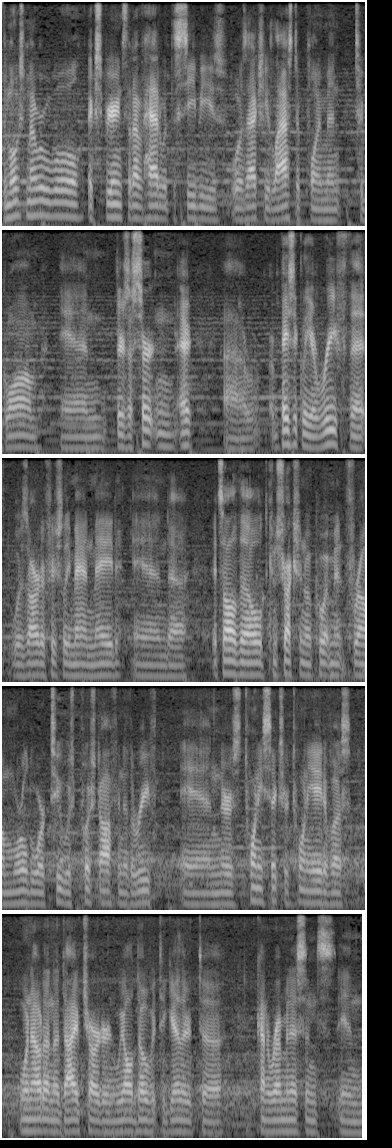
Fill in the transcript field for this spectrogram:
The most memorable experience that I've had with the Seabees was actually last deployment to Guam and there's a certain, eh, uh, basically a reef that was artificially man-made and uh, it's all the old construction equipment from World War II was pushed off into the reef and there's 26 or 28 of us went out on a dive charter and we all dove it together to kind of reminiscence in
